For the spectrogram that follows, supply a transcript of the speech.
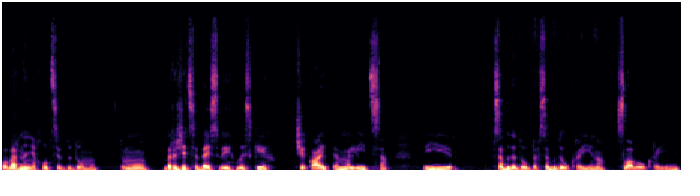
повернення хлопців додому. Тому бережіть себе і своїх близьких, чекайте, моліться, і все буде добре, все буде Україна. Слава Україні!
